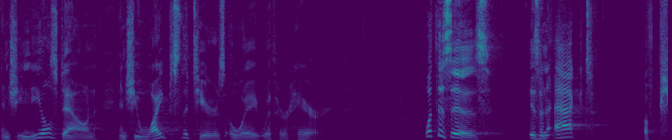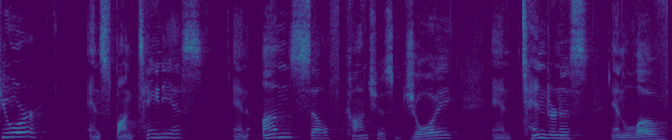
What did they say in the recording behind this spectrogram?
and she kneels down and she wipes the tears away with her hair. What this is, is an act of pure and spontaneous and unself conscious joy and tenderness and love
